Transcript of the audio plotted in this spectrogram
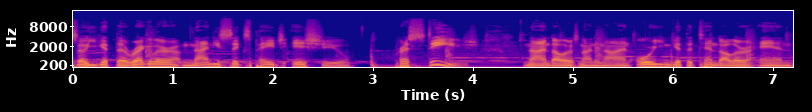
So you get the regular 96 page issue, Prestige. $9.99 or you can get the $10 and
